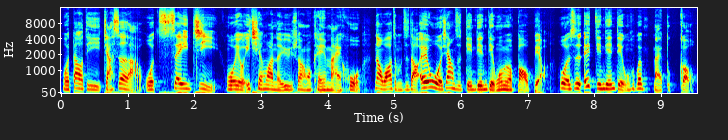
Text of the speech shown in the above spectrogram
我到底假设啦，我这一季我有一千万的预算，我可以买货，那我要怎么知道？哎，我这样子点点点，我有没有爆表？或者是哎，点点点，我会不会买不够？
